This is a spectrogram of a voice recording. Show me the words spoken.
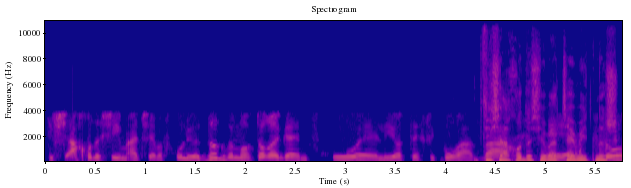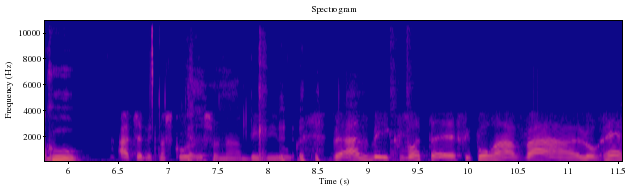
תשעה חודשים עד שהם הפכו להיות זוג, ומאותו רגע הם הפכו להיות סיפור אהבה. תשעה חודשים עד שהם התנשקו. עד שהם התנשקו לראשונה, בדיוק. ואז בעקבות uh, סיפור אהבה לוהט, גם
